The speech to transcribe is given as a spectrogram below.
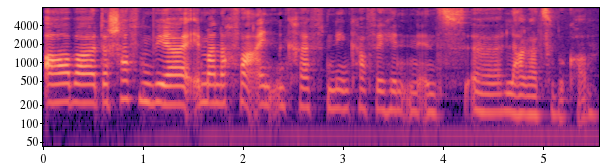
Aber das schaffen wir immer nach vereinten Kräften, den Kaffee hinten ins äh, Lager zu bekommen.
